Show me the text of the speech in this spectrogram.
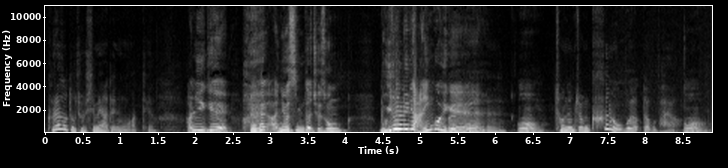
그래서 더 조심해야 되는 것 같아요. 아니 이게 아니었습니다. 죄송. 뭐 이럴 일이 아닌 거 이게. 네, 네, 네. 어. 저는 좀 큰 오보였다고 봐요. 어.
